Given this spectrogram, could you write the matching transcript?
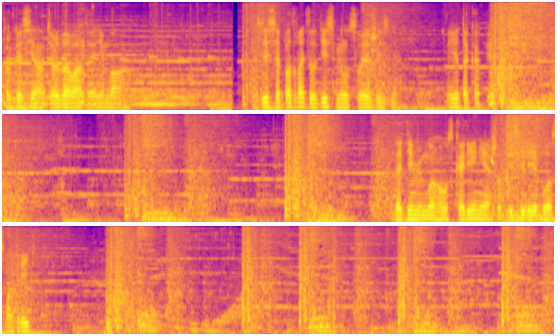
Только сено твердоватое немного. Здесь я потратил 10 минут своей жизни. И это капец. Дадим немного ускорения, чтобы веселее было смотреть. Oh.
